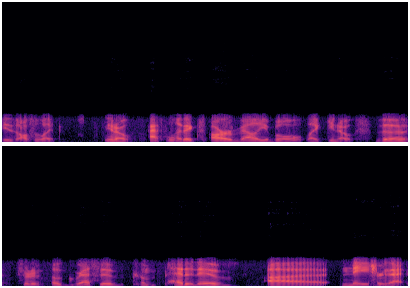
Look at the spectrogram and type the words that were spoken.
is also like you know, athletics are valuable, like, you know, the sort of aggressive, competitive uh, nature that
